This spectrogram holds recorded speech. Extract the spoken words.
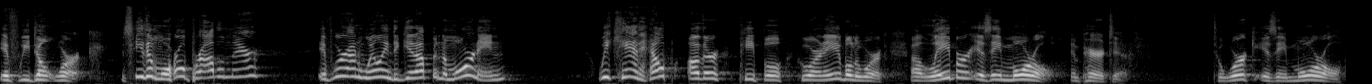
if we don't work. See the moral problem there? If we're unwilling to get up in the morning, we can't help other people who are unable to work. Uh, labor is a moral imperative. To work is a moral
